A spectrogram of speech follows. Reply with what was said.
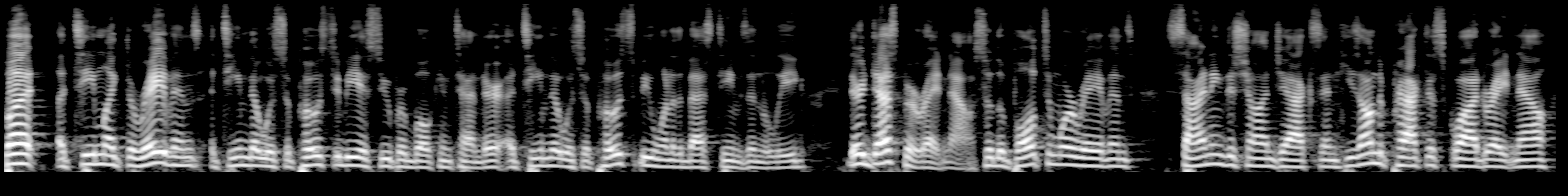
But a team like the Ravens, a team that was supposed to be a Super Bowl contender, a team that was supposed to be one of the best teams in the league, they're desperate right now. So the Baltimore Ravens signing DeSean Jackson, he's on the practice squad right now.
